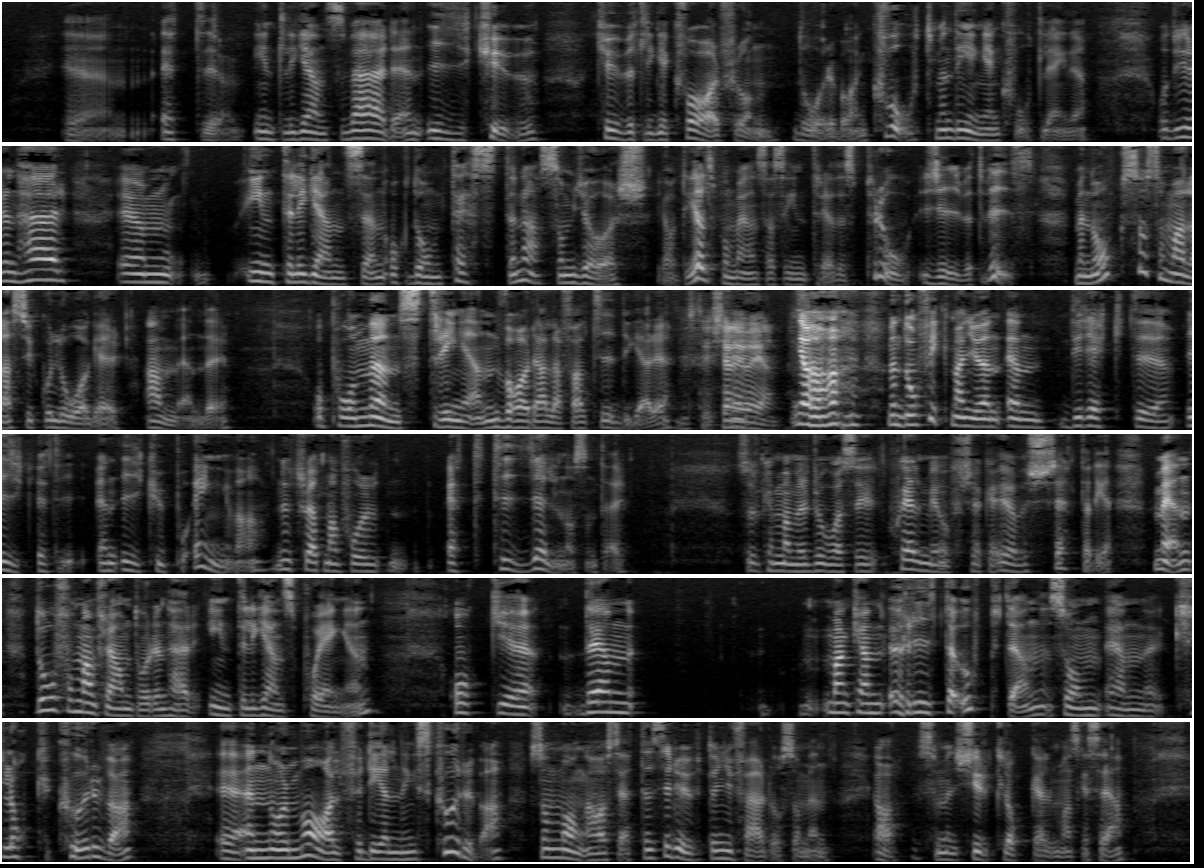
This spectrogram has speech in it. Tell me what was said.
ehm, eh, ett intelligensvärde, en IQ. Q ligger kvar från då det var en kvot, men det är ingen kvot längre. Och det är den här ehm, intelligensen och de testerna som görs, ja, dels på mensas inträdesprov, givetvis, men också som alla psykologer använder. Och på mönstringen var det i alla fall tidigare. Just det, känner jag igen. Ja, men då fick man ju en, en direkt eh, ett, en IQ-poäng. va? Nu tror jag att man får 1-10 eller något sånt där. Så då kan man väl roa sig själv med att försöka översätta det. Men då får man fram då den här intelligenspoängen. Och eh, den, man kan rita upp den som en klockkurva eh, en normalfördelningskurva som många har sett. Den ser ut ungefär då som en, ja, som en kyrkklocka eller man ska säga.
